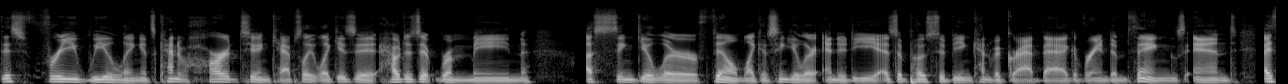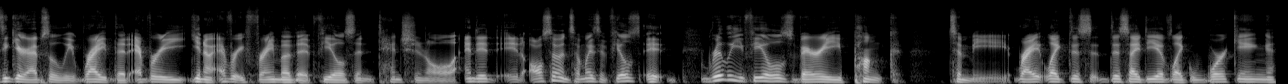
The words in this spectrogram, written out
this freewheeling it's kind of hard to encapsulate like is it how does it remain a singular film like a singular entity as opposed to being kind of a grab bag of random things and i think you're absolutely right that every you know every frame of it feels intentional and it it also in some ways it feels it really feels very punk to me, right? Like this this idea of like working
